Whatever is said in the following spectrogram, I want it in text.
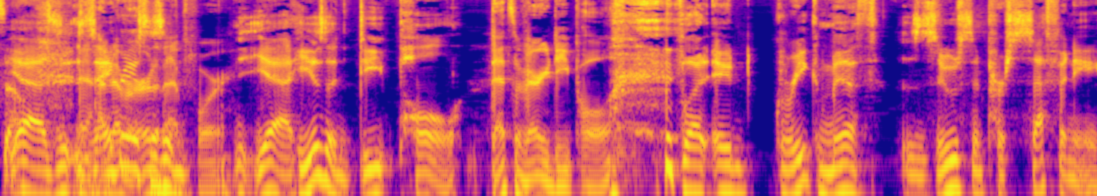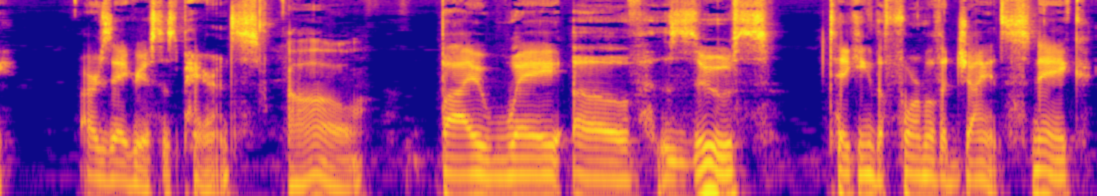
so, yeah. Z- I've never Zagreus heard is of a, that before. yeah, he is a deep pull. That's a very deep hole. but in Greek myth, Zeus and Persephone are Zagreus's parents oh. by way of Zeus taking the form of a giant snake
